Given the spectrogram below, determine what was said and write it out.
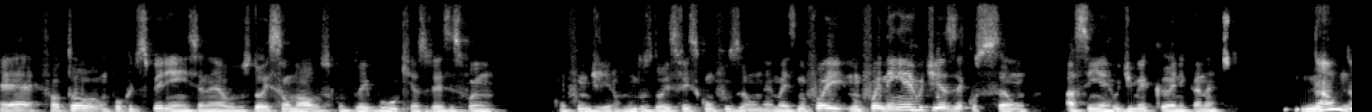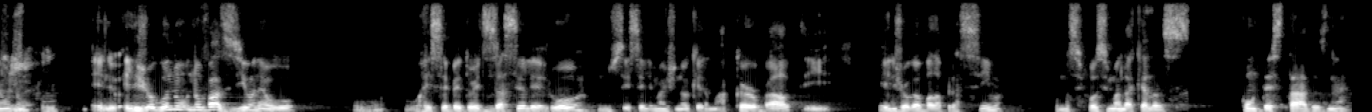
É, faltou um pouco de experiência, né? Os dois são novos com playbook, às vezes foi um confundiram, um dos dois fez confusão, né? Mas não foi, não foi nem erro de execução, assim, erro de mecânica, né? Não, não, não foi. Ele, ele jogou no, no vazio, né? O, o, o recebedor desacelerou, não sei se ele imaginou que era uma curve out e ele jogou a bola para cima, como se fosse uma daquelas contestadas, né?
